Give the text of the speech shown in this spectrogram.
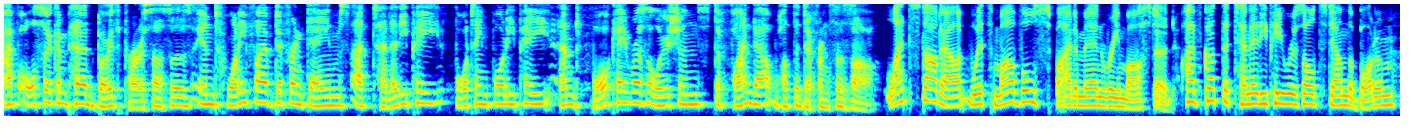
I've also compared both processors in 25 different games at 1080p, 1440p, and 4K resolutions to find out what the differences are. Let's start out with Marvel's Spider-Man Remastered. I've got the 1080p results down the bottom,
